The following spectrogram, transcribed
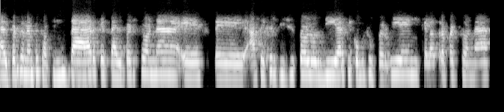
tal persona empezó a pintar, que tal persona este, hace ejercicio todos los días y come súper bien, y que la otra persona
